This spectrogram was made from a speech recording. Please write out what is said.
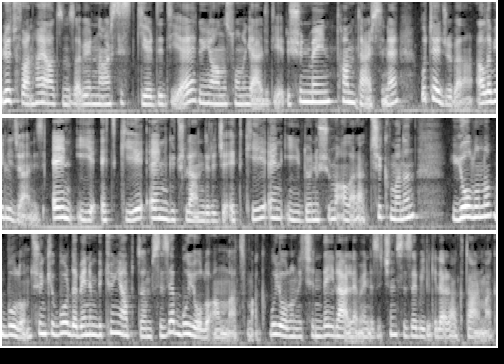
Lütfen hayatınıza bir narsist girdi diye dünyanın sonu geldi diye düşünmeyin. Tam tersine bu tecrübeden alabileceğiniz en iyi etkiyi, en güçlendirici etkiyi, en iyi dönüşümü alarak çıkmanın yolunu bulun. Çünkü burada benim bütün yaptığım size bu yolu anlatmak. Bu yolun içinde ilerlemeniz için size bilgiler aktarmak.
